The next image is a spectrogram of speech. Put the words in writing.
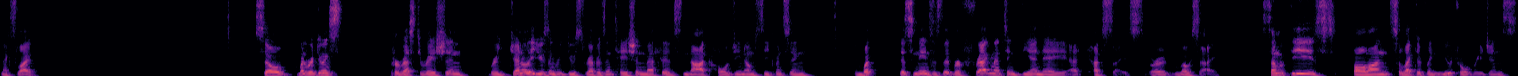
Next slide. So when we're doing for restoration, we're generally using reduced representation methods, not whole genome sequencing. And what this means is that we're fragmenting DNA at cut sites or loci. Some of these fall on selectively neutral regions,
